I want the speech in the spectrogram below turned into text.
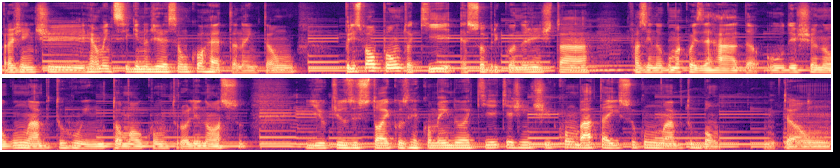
pra gente realmente seguir na direção correta, né? Então, o principal ponto aqui é sobre quando a gente tá fazendo alguma coisa errada ou deixando algum hábito ruim tomar o controle nosso. E o que os estoicos recomendam aqui é que a gente combata isso com um hábito bom. Então,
